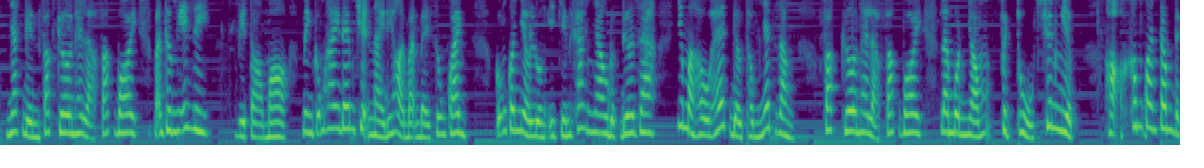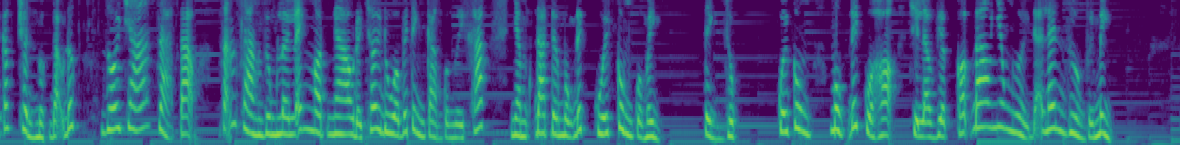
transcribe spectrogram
Nhắc đến fuck girl hay là fuck boy, bạn thường nghĩ gì? Vì tò mò, mình cũng hay đem chuyện này đi hỏi bạn bè xung quanh. Cũng có nhiều luồng ý kiến khác nhau được đưa ra, nhưng mà hầu hết đều thống nhất rằng fuck girl hay là fuck boy là một nhóm phịch thủ chuyên nghiệp. Họ không quan tâm đến các chuẩn mực đạo đức, dối trá, giả tạo, sẵn sàng dùng lời lẽ ngọt ngào để chơi đùa với tình cảm của người khác nhằm đạt được mục đích cuối cùng của mình, tình dục. Cuối cùng, mục đích của họ chỉ là việc có bao nhiêu người đã lên giường với mình.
